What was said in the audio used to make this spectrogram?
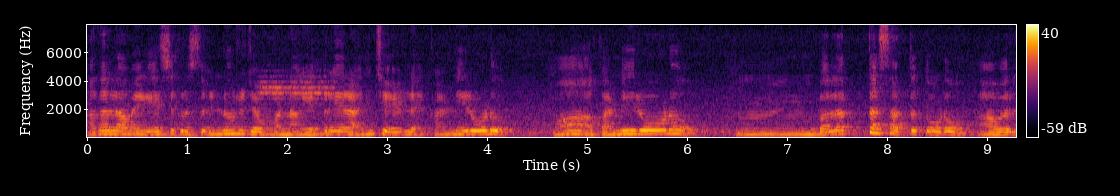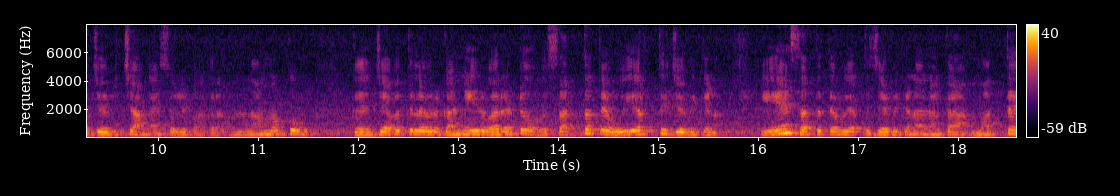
அதுவும் இல்லாமல் இயேசு கிறிஸ்து இன்னொரு ஜெபம் பண்ணாங்க. எப்ரேயர் அஞ்சு ஏழில் கண்ணீரோடும் மா கண்ணீரோடும் பலத்த சத்தத்தோடும் அவர் ஜெபிச்சாங்கன்னு சொல்லி பார்க்குறான் நமக்கும் ஜெபத்தில் ஒரு கண்ணீர் வரட்டும். சத்தத்தை உயர்த்தி ஜெபிக்கணும். ஏன் சத்தத்தை உயர்த்தி ஜெபிக்கணும்னாக்கா மற்ற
